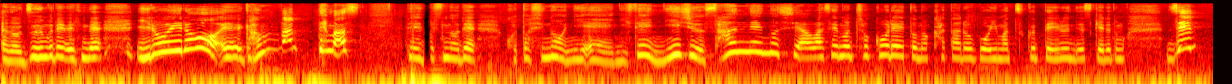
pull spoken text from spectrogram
あのズームでですねいろいろ、えー、頑張ってます。でですので今年のに、えー、2023年の幸せのチョコレートのカタログを今作っているんですけれども絶対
